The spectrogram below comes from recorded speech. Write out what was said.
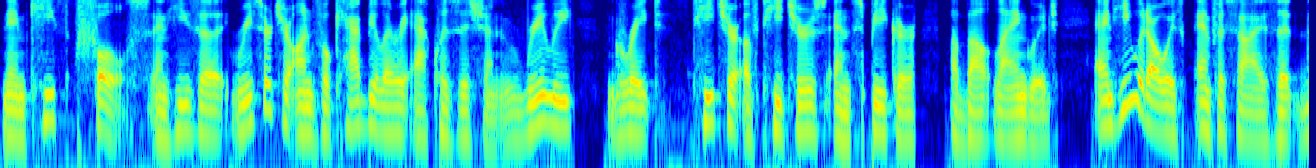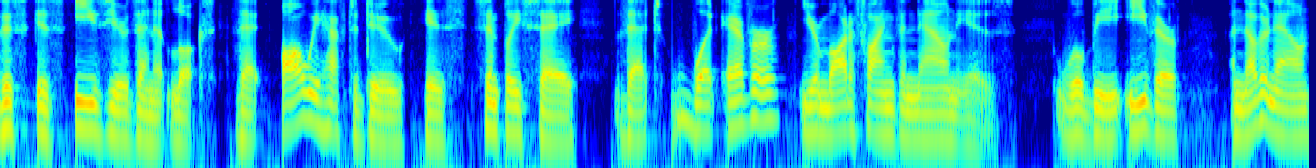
named Keith Folse, and he's a researcher on vocabulary acquisition, really great teacher of teachers and speaker about language. And he would always emphasize that this is easier than it looks, that all we have to do is simply say, that whatever you're modifying the noun is will be either another noun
